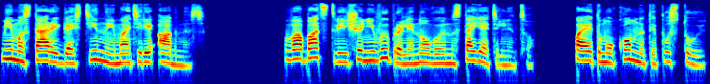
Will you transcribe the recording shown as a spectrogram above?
мимо старой гостиной матери Агнес. В аббатстве еще не выбрали новую настоятельницу, поэтому комнаты пустуют.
